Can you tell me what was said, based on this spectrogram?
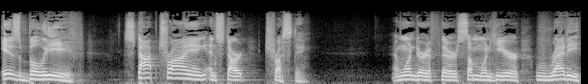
is believe. Stop trying and start trusting. I wonder if there's someone here ready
